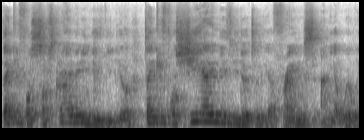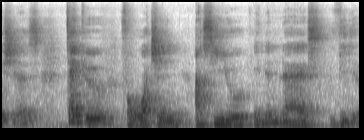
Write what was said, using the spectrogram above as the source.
Thank you for subscribing in this video. Thank you for sharing this video to your friends and your well-wishers. Thank you for watching and see you in the next video.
